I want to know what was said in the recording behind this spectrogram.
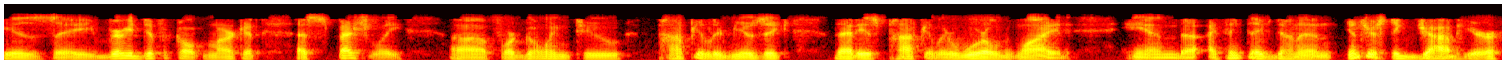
is a very difficult market, especially uh, for going to popular music that is popular worldwide. And uh, I think they've done an interesting job here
